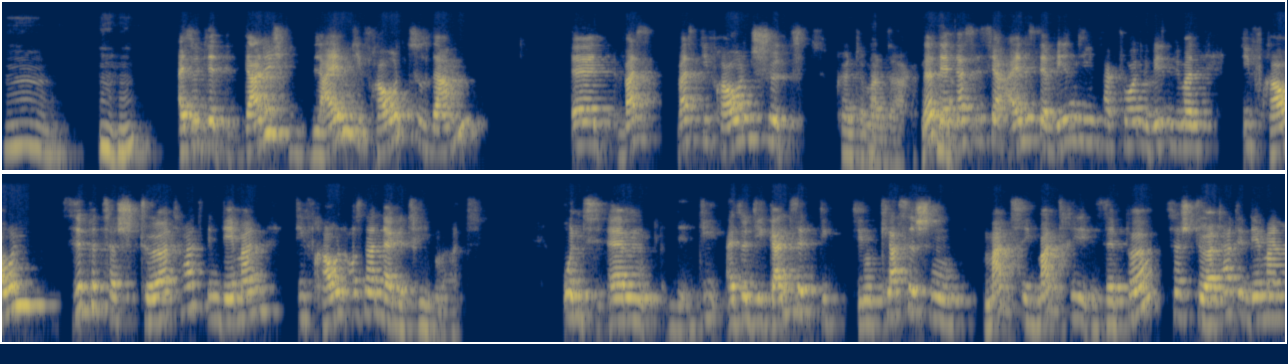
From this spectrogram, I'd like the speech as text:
Hm. Mhm. Also die, dadurch bleiben die Frauen zusammen, äh, was, was die Frauen schützt, könnte man sagen. Ne? Denn das ist ja eines der wesentlichen Faktoren gewesen, wie man die Frauensippe zerstört hat, indem man die Frauen auseinandergetrieben hat. Und ähm, die, also die ganze, die, den klassischen Matri, Matri-Sippe zerstört hat, indem man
